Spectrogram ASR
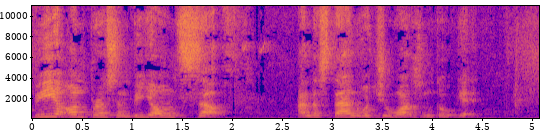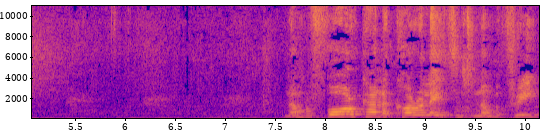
Be your own person. Be your own self. Understand what you want and go get it. Number four kind of correlates into number three.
